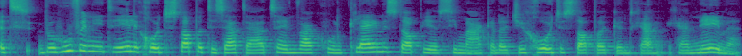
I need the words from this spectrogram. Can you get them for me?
het, we hoeven niet hele grote stappen te zetten. Het zijn vaak gewoon kleine stapjes die maken dat je grote stappen kunt gaan, gaan nemen.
